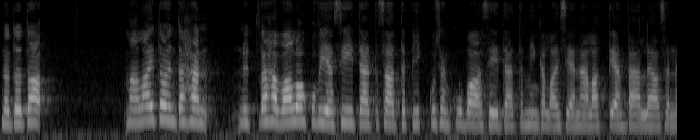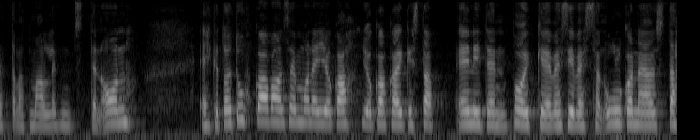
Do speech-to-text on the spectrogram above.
No tota, mä laitoin tähän nyt vähän valokuvia siitä, että saatte pikkusen kuvaa siitä, että minkälaisia nämä lattian päälle asennettavat mallit nyt sitten on. Ehkä tuo tuhkaava on semmoinen, joka, joka kaikista eniten poikkeaa vesivessan ulkonäöstä.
